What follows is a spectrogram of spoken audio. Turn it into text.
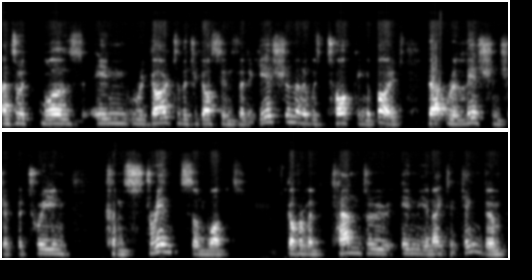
And so it was in regard to the Chagossians litigation, and it was talking about that relationship between constraints on what government can do in the United Kingdom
